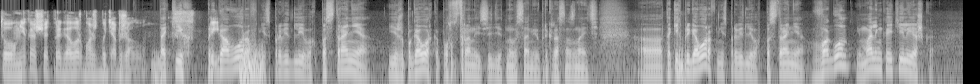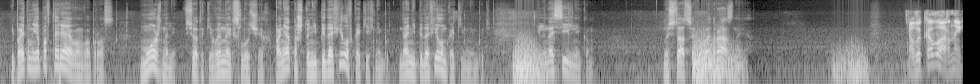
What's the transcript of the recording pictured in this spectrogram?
то мне кажется, что этот приговор может быть обжалован. Таких приговоров И... несправедливых по стране есть же поговорка, полстраны сидит, но вы сами ее прекрасно знаете. А, таких приговоров несправедливых по стране вагон и маленькая тележка. И поэтому я повторяю вам вопрос. Можно ли все-таки в иных случаях, понятно, что не педофилов каких-нибудь, да, не педофилам каким-нибудь, или насильникам, но ситуации бывают разные. А вы коварный.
